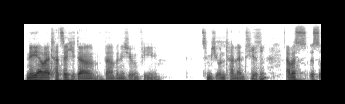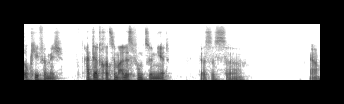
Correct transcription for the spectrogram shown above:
Nee, aber tatsächlich, da, da bin ich irgendwie ziemlich untalentiert. Mhm. Aber es ist okay für mich hat ja trotzdem alles funktioniert. Das ist, äh, ja.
